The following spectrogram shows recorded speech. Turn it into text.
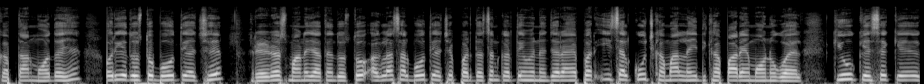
कप्तान महोदय है। और ये दोस्तों बहुत ही अच्छे रेडर्स माने जाते हैं दोस्तों। अगला साल बहुत ही अच्छे प्रदर्शन करते हुए नज़र आए पर इस साल कुछ कमाल नहीं दिखा पा रहे हैं मोनू गोयल। क्यों, कैसे, के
